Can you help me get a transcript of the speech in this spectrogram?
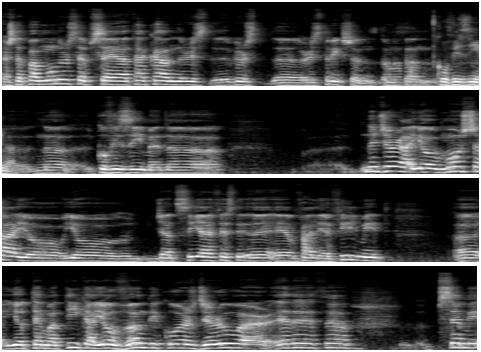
është e pamundur sepse ata kanë rest, rest, restriction, domethënë... Kufizime. Në, kufizime, në në gjëra jo mosha, jo jo gjatësia e festi e, më falni, e filmit, jo tematika, jo vendi ku është xhiruar, edhe thashë pse me,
